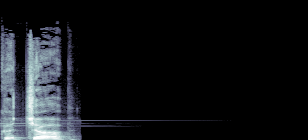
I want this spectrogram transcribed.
Good job.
